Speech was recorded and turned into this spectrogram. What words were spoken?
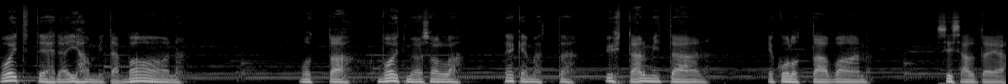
voit tehdä ihan mitä vaan, mutta voit myös olla tekemättä yhtään mitään ja kuluttaa vaan sisältöjä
